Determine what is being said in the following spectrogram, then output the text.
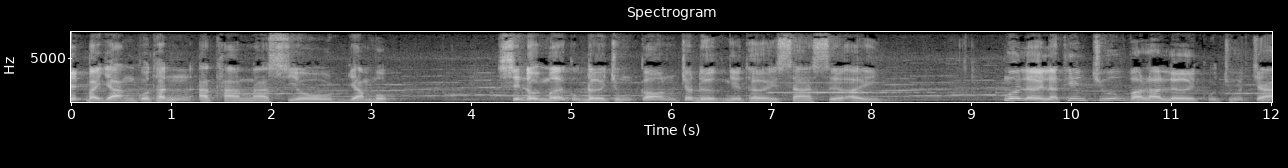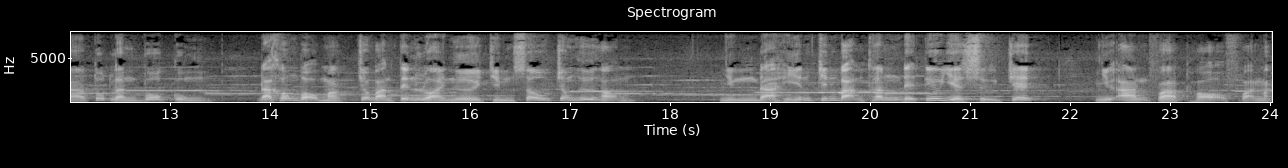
Trích bài giảng của Thánh Athanasio Giám Mục. Xin đổi mới cuộc đời chúng con cho được như thời xa xưa ấy. Ngôi lời là Thiên Chúa và là lời của Chúa Cha tốt lành vô cùng, Đã không bỏ mặc cho bản tính loài người chìm sâu trong hư hỏng, Nhưng đã hiến chính bản thân để tiêu diệt sự chết Như án phạt họ phải mắc.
